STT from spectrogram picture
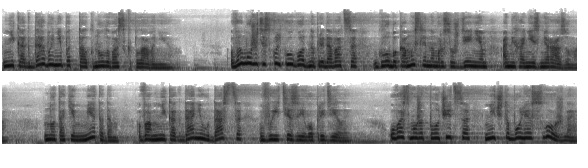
никогда бы не подтолкнула вас к плаванию. Вы можете сколько угодно предаваться глубокомысленным рассуждениям о механизме разума, но таким методом вам никогда не удастся выйти за его пределы. У вас может получиться нечто более сложное,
